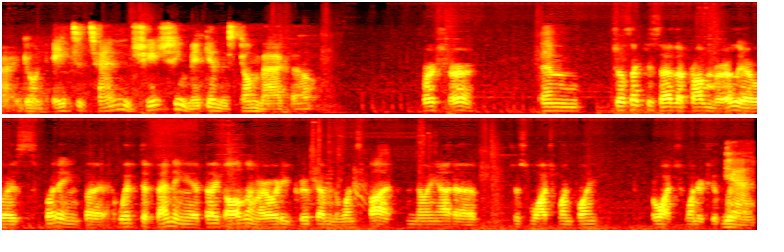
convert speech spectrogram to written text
Alright, going 8 to 10. GHC making this comeback though. For sure. And just like you said, the problem earlier was splitting, but with defending, I feel like all of them are already grouped up into one spot, knowing how to just watch one point or watch one or two points. Yeah.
